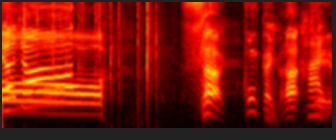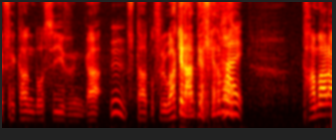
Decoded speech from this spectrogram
いしょさあ今回から、はい。えーセカンドシーズンがうん。スタートするわけなんですけども、はい。たまら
